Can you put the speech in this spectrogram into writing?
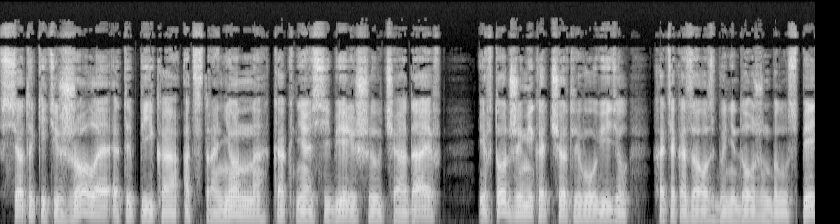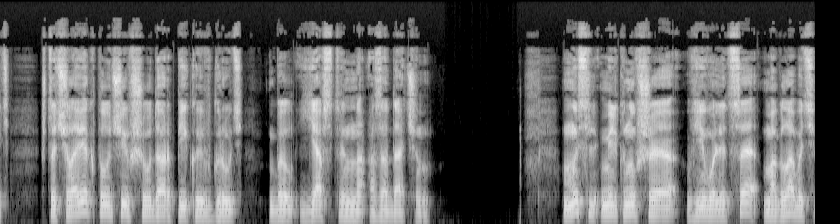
Все-таки тяжелая эта пика, отстраненно, как не о себе решил Чаадаев, и в тот же миг отчетливо увидел, хотя, казалось бы, не должен был успеть, что человек, получивший удар пикой в грудь, был явственно озадачен. Мысль, мелькнувшая в его лице, могла быть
